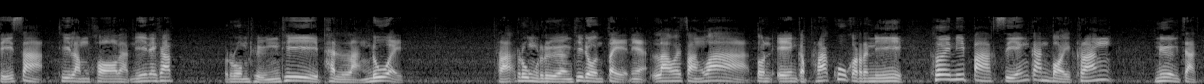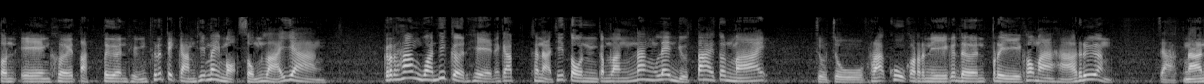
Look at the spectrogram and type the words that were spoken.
ศีรษะที่ลำคอแบบนี้นะครับ รวมถึงที่แผ่นหลังด้วย พระรุ่งเรืองที่โดนเตะเนี่ยเล่าให้ฟังว่าตนเองกับพระคู่กรณี เคยมีปากเสียงกันบ่อยครั้ง เนื่องจากตนเองเคยตักเตือนถึงพฤติกรรมที่ไม่เหมาะสมหลายอย่าง กระทั่งวันที่เกิดเหตุนะครับขณะที่ตนกำลังนั่งเล่นอยู่ใต้ต้นไม้ จู่ๆพระคู่กรณีก็เดินปรีเข้ามาหาเรื่อง จากนั้น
